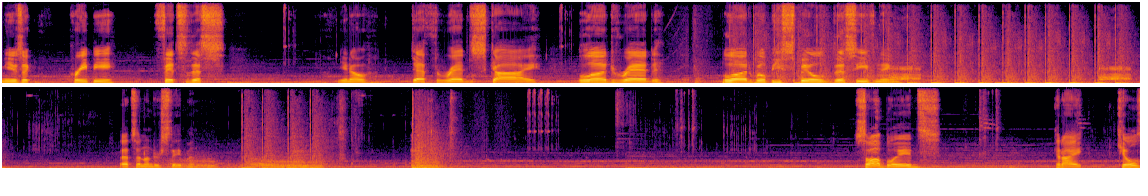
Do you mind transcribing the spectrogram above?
Music, creepy, fits this, you know, death red sky. Blood red. Blood will be spilled this evening. That's an understatement. Saw blades. Can I kill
